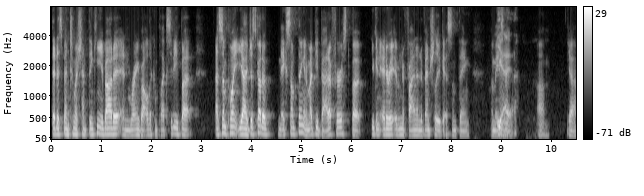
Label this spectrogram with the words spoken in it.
they just spend too much time thinking about it and worrying about all the complexity but at some point yeah I just got to make something and it might be bad at first but you can iterate and refine and eventually you get something amazing yeah, yeah. Um, yeah.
